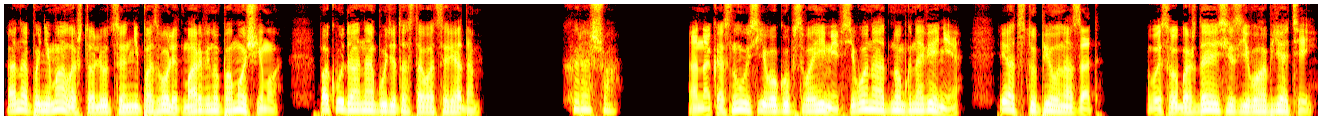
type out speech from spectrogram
Она понимала, что Люциан не позволит Марвину помочь ему, покуда она будет оставаться рядом. Хорошо. Она коснулась его губ своими всего на одно мгновение и отступила назад, высвобождаясь из его объятий.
